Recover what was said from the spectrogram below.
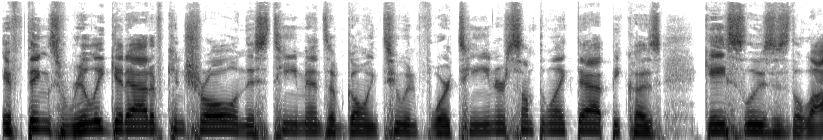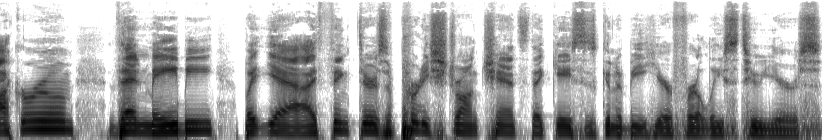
if things really get out of control and this team ends up going 2 and 14 or something like that because Gase loses the locker room, then maybe. But yeah, I think there's a pretty strong chance that Gase is going to be here for at least 2 years.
